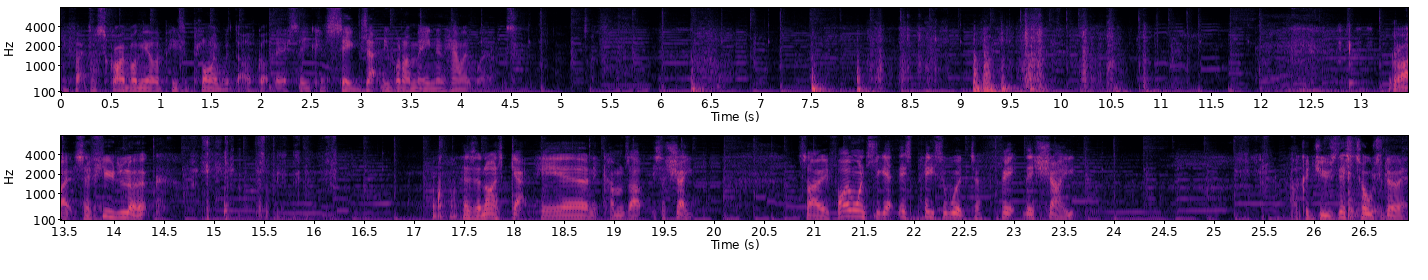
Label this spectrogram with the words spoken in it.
In fact, I'll scribe on the other piece of plywood that I've got there so you can see exactly what I mean and how it works. Right, so if you look, there's a nice gap here and it comes up, it's a shape. So if I wanted to get this piece of wood to fit this shape, I could use this tool to do it.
